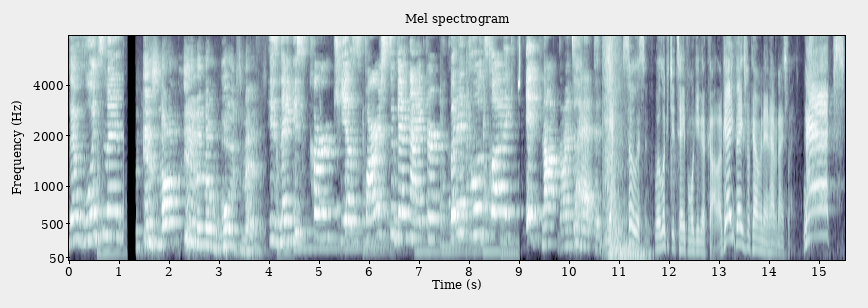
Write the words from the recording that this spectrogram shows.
The woodsman is not even a woodsman. His name is Kirk. He aspires to be an actor, but it looks like it's not going to happen. Yeah, so listen, we'll look at your tape and we'll give you a call, okay? Thanks for coming in. Have a nice life. Next!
